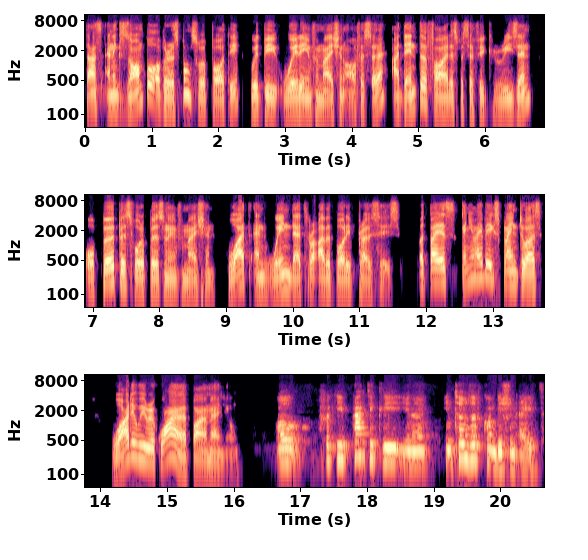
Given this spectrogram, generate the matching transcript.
Thus, an example of a responsible party would be where the information officer identified a specific reason or purpose for a personal information, what and when that private body process. But Bas, can you maybe explain to us why do we require a PAIA manual? Well, practically, you know, in terms of condition eight,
